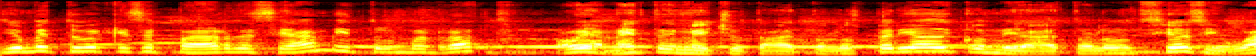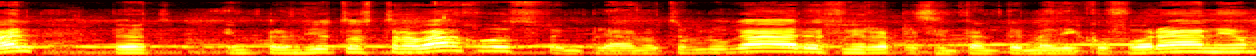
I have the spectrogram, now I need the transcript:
yo me tuve que separar de ese ámbito un buen rato. Obviamente me chutaba todos los periódicos, miraba todos los noticios igual, pero emprendí otros trabajos, empleado en otros lugares, fui representante médico foráneo.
